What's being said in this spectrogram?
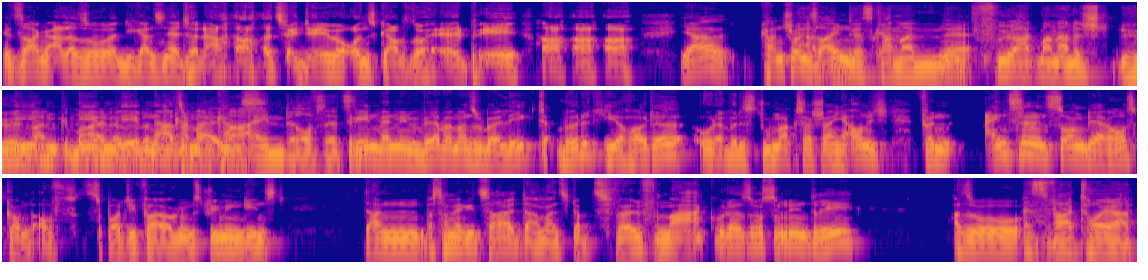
Jetzt sagen alle so, die ganzen Eltern, ah, CD, bei uns gab's noch LP. ja, kann schon Ja, sein. gut, das kann man. Ne? Früher hat man an eine Höhenwand Eben, gemalt. eben, also eben. Man Also kann man immer einen draufsetzen. drehen, wenn man will, aber wenn man so überlegt, würdet ihr heute, oder würdest du, Max, wahrscheinlich auch nicht, für einen einzelnen Song, der rauskommt auf Spotify, irgendeinem Streamingdienst, dann, was haben wir gezahlt damals? Ich glaube, 12 Mark oder so, so in den Dreh. Also, Es war teuer.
